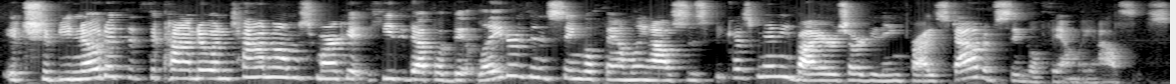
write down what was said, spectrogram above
It should be noted that the condo and townhomes market heated up a bit later than single family houses because many buyers are getting priced out of single family houses.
